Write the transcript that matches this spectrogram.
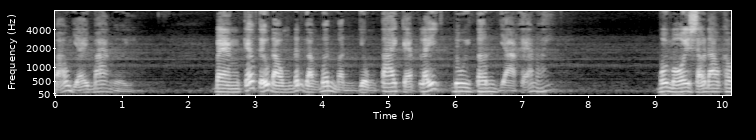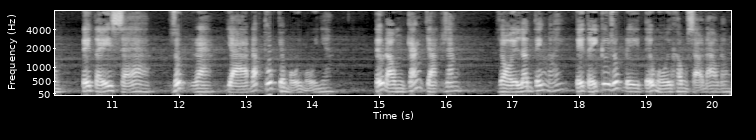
bảo vệ ba người. Bèn kéo tiểu đồng đến gần bên mình, dùng tay kẹp lấy đuôi tên và khẽ nói. Mùi muội sợ đau không? Tỷ tỷ sẽ rút ra và đắp thuốc cho muội muội nha. Tiểu đồng cắn chặt răng, rồi lên tiếng nói, tỷ tỷ cứ rút đi, tiểu muội không sợ đau đâu.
